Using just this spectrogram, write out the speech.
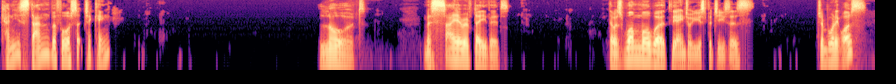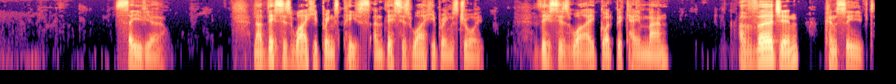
Can you stand before such a king? Lord, Messiah of David. There was one more word the angel used for Jesus. Do you remember what it was? Savior. Now, this is why he brings peace, and this is why he brings joy. This is why God became man. A virgin conceived.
